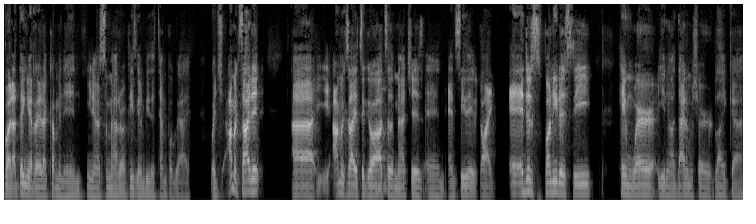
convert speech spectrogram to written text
but I think Herrera coming in, you know, it's a matter of he's going to be the tempo guy, which I'm excited. Uh, I'm excited to go out to the matches and and see the like. It's it just funny to see him wear, you know, a Dynamo shirt. Like, uh,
